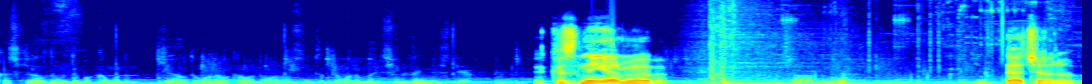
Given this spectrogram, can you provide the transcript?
Kaç aldığımı da bakamadım. Aldığıma da bakamadım anasını satayım. Adamın içimizden geçti ya. E, Kız niye gelmiyor abi? Çağırdım ya. Daha çağır abi.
